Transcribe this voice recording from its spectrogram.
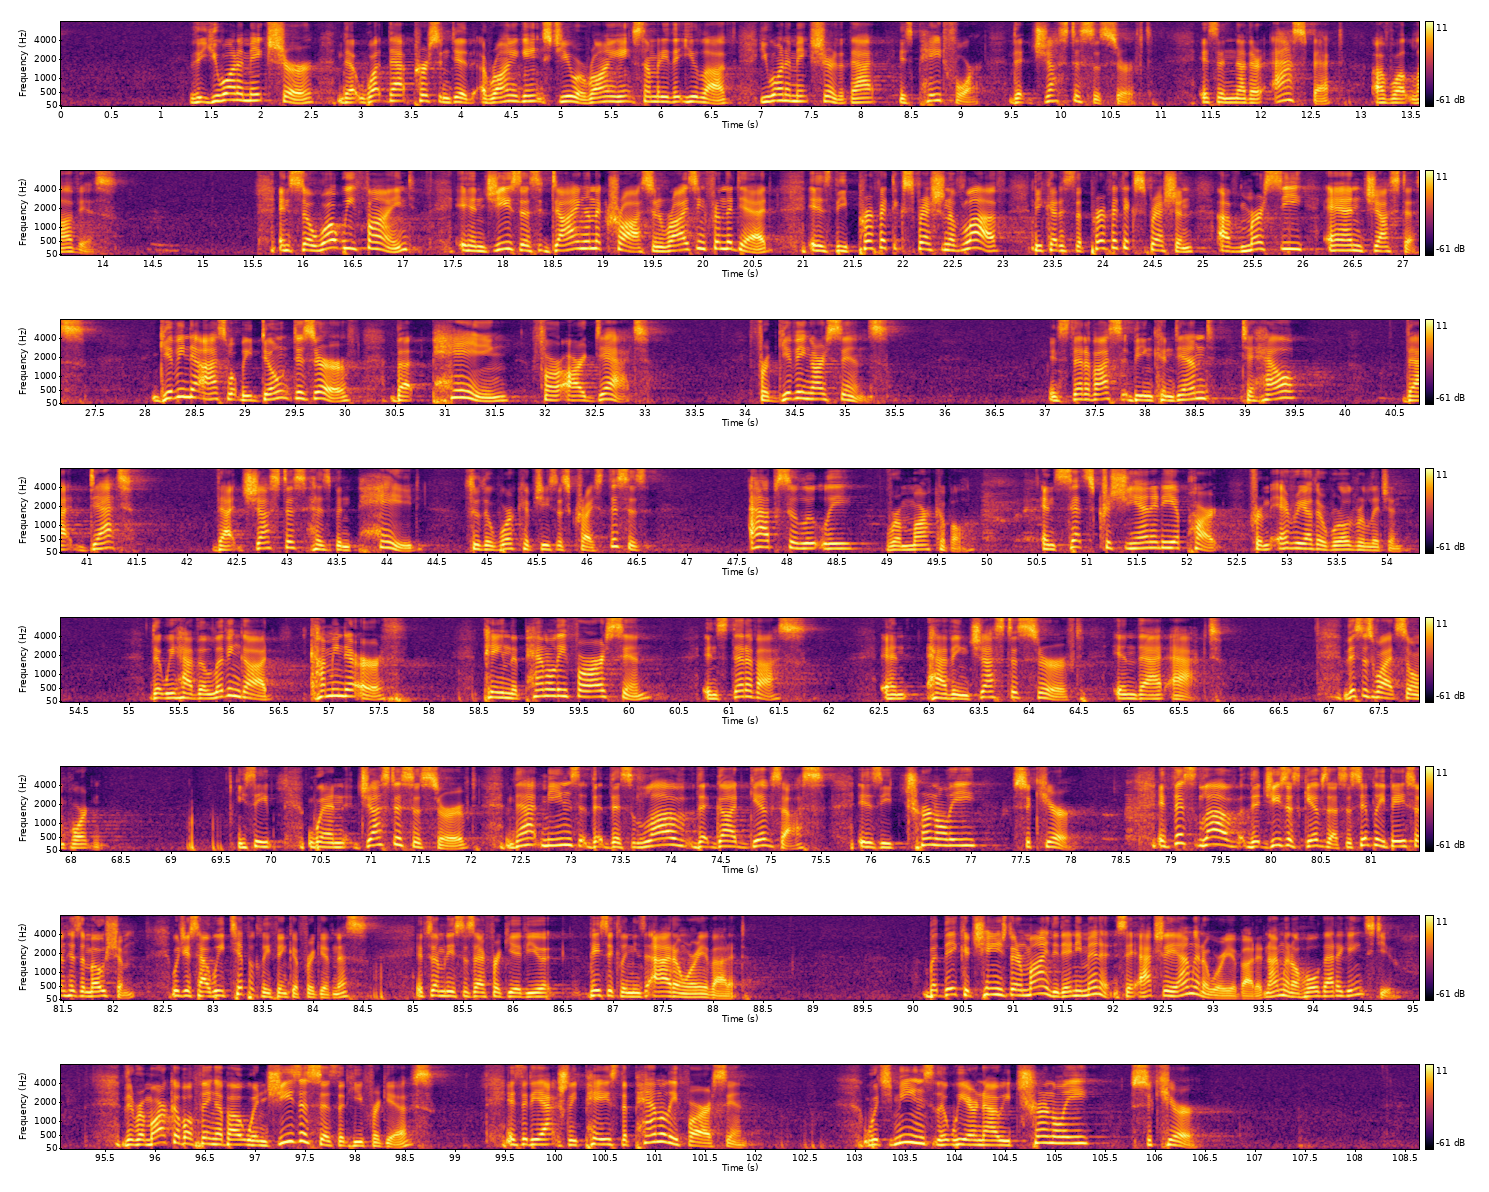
That you want to make sure that what that person did, a wrong against you or wrong against somebody that you loved, you want to make sure that that is paid for, that justice is served. It's another aspect of what love is. And so, what we find in Jesus dying on the cross and rising from the dead is the perfect expression of love because it's the perfect expression of mercy and justice. Giving to us what we don't deserve, but paying for our debt, forgiving our sins. Instead of us being condemned to hell, that debt, that justice has been paid through the work of Jesus Christ. This is absolutely remarkable and sets Christianity apart from every other world religion. That we have the living God coming to earth, paying the penalty for our sin instead of us, and having justice served in that act. This is why it's so important. You see, when justice is served, that means that this love that God gives us is eternally secure. If this love that Jesus gives us is simply based on his emotion, which is how we typically think of forgiveness, if somebody says, I forgive you, it basically means, ah, don't worry about it. But they could change their mind at any minute and say, actually, I'm going to worry about it, and I'm going to hold that against you. The remarkable thing about when Jesus says that he forgives is that he actually pays the penalty for our sin, which means that we are now eternally secure.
